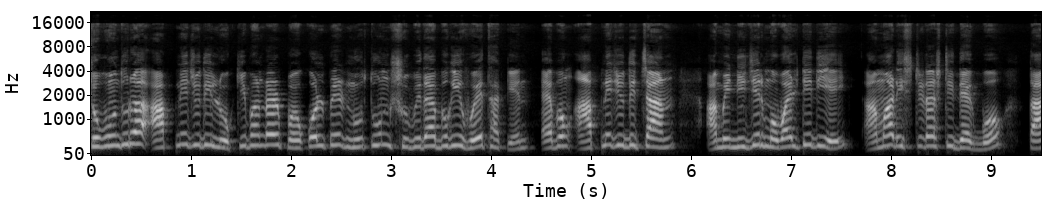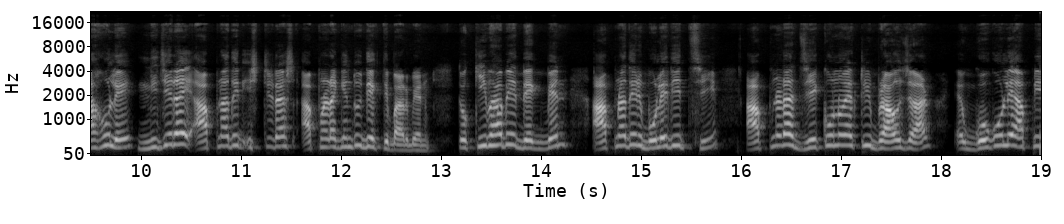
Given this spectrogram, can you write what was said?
তো বন্ধুরা, আপনি যদি লক্ষ্মী ভাণ্ডার প্রকল্পের নতুন সুবিধাভোগী হয়ে থাকেন এবং আপনি যদি চান, আমি নিজের মোবাইলটি দিয়েই আমার স্ট্যাটাসটি দেখব, তাহলে নিজেরাই আপনাদের স্ট্যাটাস আপনারা কিন্তু দেখতে পারবেন। তো কীভাবে দেখবেন? আপনাদের বলে দিচ্ছি আপনারা যে কোনো একটি ব্রাউজার গুগলে আপনি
